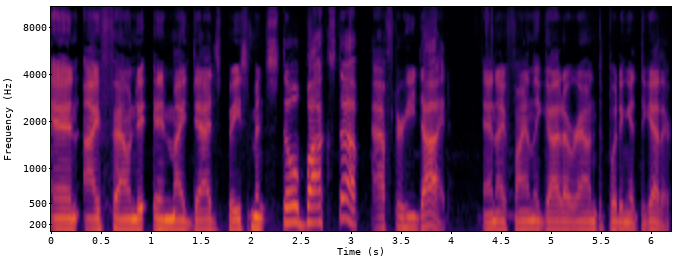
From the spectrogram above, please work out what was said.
and I found it in my dad's basement, still boxed up after he died. And I finally got around to putting it together.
